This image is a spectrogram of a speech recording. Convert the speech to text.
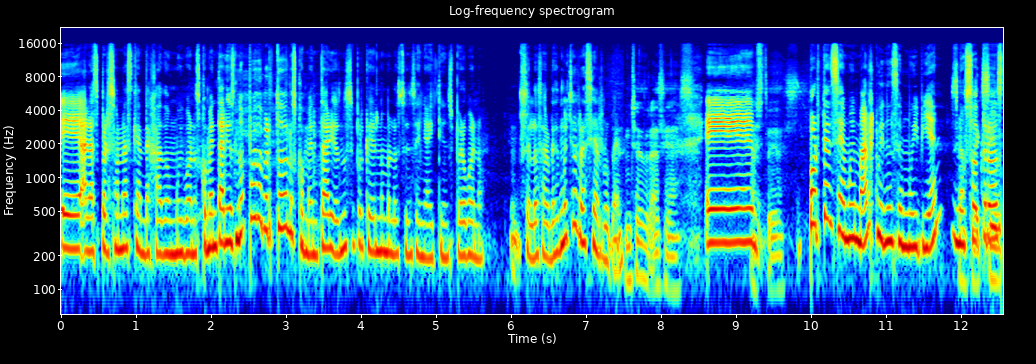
eh, a las personas que han dejado muy buenos comentarios. No puedo ver todos los comentarios, no sé por qué no me los enseña iTunes, pero bueno, se los agradezco. Muchas gracias, Rubén. Muchas gracias Eh, a ustedes. Pórtense muy mal, cuídense muy bien. Sean Nosotros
